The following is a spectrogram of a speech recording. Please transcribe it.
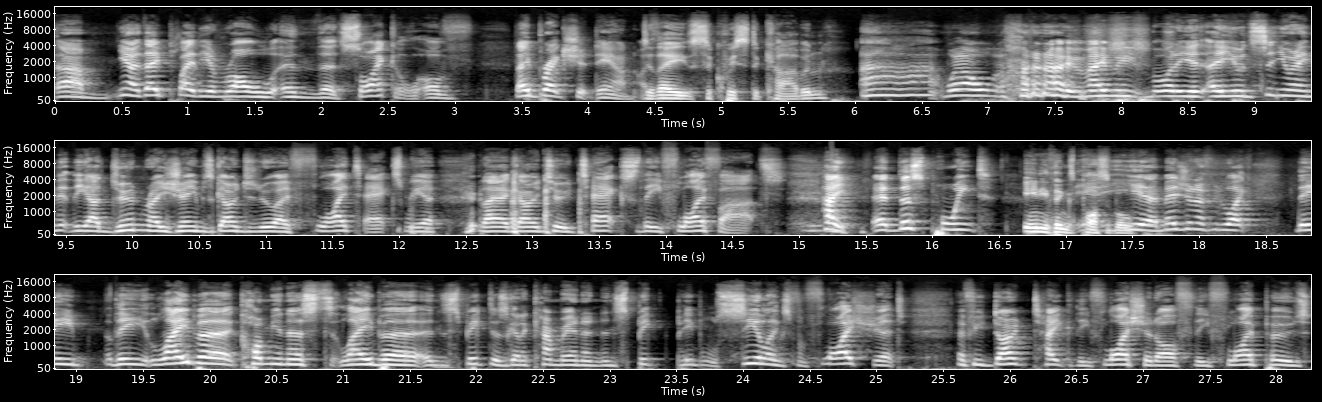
Um, you know, they play their role in the cycle of. They break shit down. Do they sequester carbon? Uh, well, I don't know. Maybe what are you, are you insinuating that the Ardern regime is going to do a fly tax where they are going to tax the fly farts? Hey, at this point, Anything's possible. yeah. Imagine if like the the Labor communist Labor inspector is going to come around and inspect people's ceilings for fly shit. If you don't take the fly shit off the fly poos,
